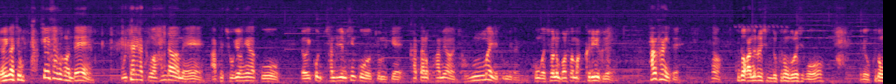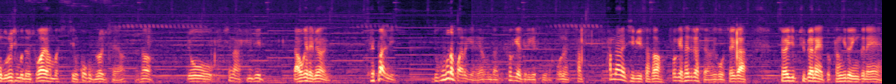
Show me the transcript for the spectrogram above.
여기가 지금 탁 트여 있어서 그런데 울타리 같은 거 한 다음에 앞에 조경해갖고 여기 꽃 잔디 좀 심고 좀 이렇게 갖다 놓고 하면 정말 예쁩니다. 공간 저는 벌써 막 그림이 그려요. 상상이 돼. 그래서 구독 안 누르신 분들 구독 누르시고 그리고 구독 누르신 분들은 좋아요 한 번씩 지금 꼭 눌러주세요. 그래서 요 혹시나 빈집 나오게 되면 재빨리 누구보다 빠르게 여러분들한테 소개해드리겠습니다. 오늘 참 탐나는 집이 있어서 소개해드렸어요. 그리고 저희가 저희 집 주변에 또 경기도 인근에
